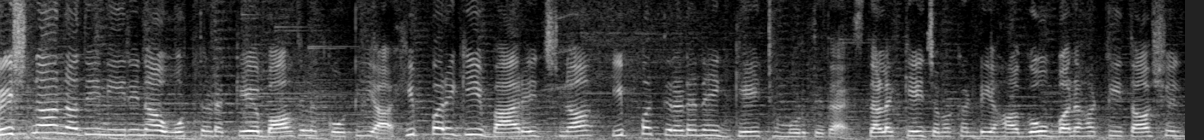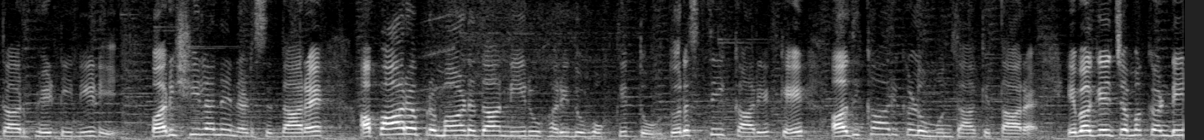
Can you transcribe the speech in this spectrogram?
ಕೃಷ್ಣಾ ನದಿ ನೀರಿನ ಒತ್ತಡಕ್ಕೆ ಬಾಗಲಕೋಟೆಯ ಹಿಪ್ಪರಗಿ ಬ್ಯಾರೇಜ್ನ ಇಪ್ಪತ್ತೆರಡನೇ ಗೇಟ್ ಮುರಿದಿದೆ. ಸ್ಥಳಕ್ಕೆ ಜಮಖಂಡಿ ಹಾಗೂ ಬನಹಟ್ಟಿ ತಹಶೀಲ್ದಾರ್ ಭೇಟಿ ನೀಡಿ ಪರಿಶೀಲನೆ ನಡೆಸಿದ್ದಾರೆ. ಅಪಾರ ಪ್ರಮಾಣದ ನೀರು ಹರಿದು ಹೋಗ್ತಿದ್ದು ದುರಸ್ತಿ ಕಾರ್ಯಕ್ಕೆ ಅಧಿಕಾರಿಗಳು ಮುಂದಾಗಿದ್ದಾರೆ. ಈ ಬಗ್ಗೆ ಜಮಖಂಡಿ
